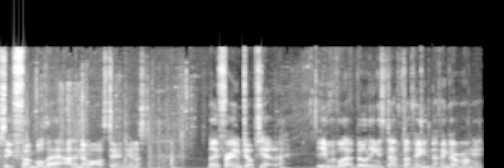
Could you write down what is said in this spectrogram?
Absolute fumble there. I don't know what I was doing, to be honest. No frame drops yet, though. Even with all that building and stuff, nothing, nothing going wrong here.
